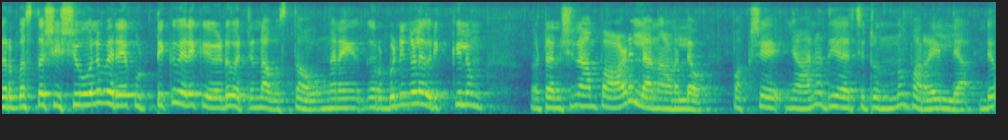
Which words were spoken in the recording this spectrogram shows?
ഗർഭസ്ഥ ശിശുവിന് വരെ കുട്ടിക്ക് വരെ കേട് പറ്റേണ്ട അവസ്ഥ ആവും. അങ്ങനെ ഗർഭിണികളെ ഒരിക്കലും ടെൻഷൻ ആകാൻ പാടില്ല എന്നാണല്ലോ. പക്ഷേ ഞാനത് വിചാരിച്ചിട്ടൊന്നും പറയില്ല. എന്റെ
